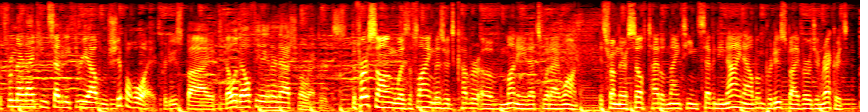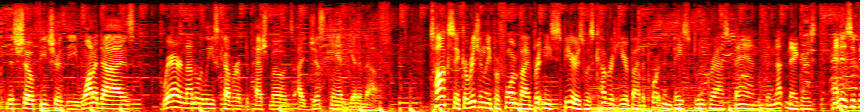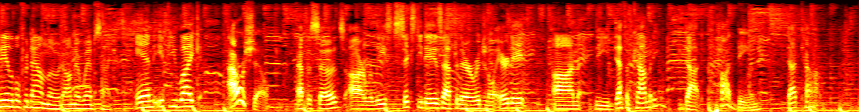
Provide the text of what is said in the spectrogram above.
It's from their 1973 album Ship Ahoy, produced by Philadelphia International Records. The first song was the Flying Lizards cover of Money, That's What I Want. It's from their self titled 1979 album produced by Virgin Records. This show featured the Wannadies rare and unreleased cover of Depeche Mode's I Just Can't Get Enough. Toxic, originally performed by Britney Spears, was covered here by the Portland based bluegrass band, the Nutmeggers, and is available for download on their website. And if you like our show, episodes are released 60 days after their original air date on the deathofcomedy.podbean.com.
